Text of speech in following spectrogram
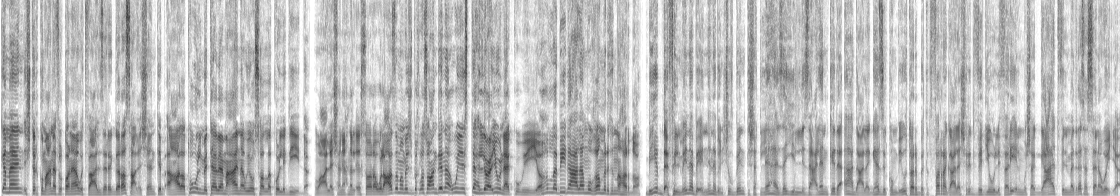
كمان اشتركوا معانا في القناة وتفعل زر الجرس علشان تبقى على طول متابع معانا ويوصل لك كل جديد. وعلشان إحنا الإثارة والعظمة مش بيخلصوا عندنا ويستاهلوا عيونك. ويلا بينا على مغامرة النهاردة. بيبدأ فيلمنا بإننا بنشوف بنت شكلها زي اللي زعلان كده قاعدة على جهاز الكمبيوتر بتتفرج على شريط فيديو لفريق المشجعات في المدرسة الثانوية.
